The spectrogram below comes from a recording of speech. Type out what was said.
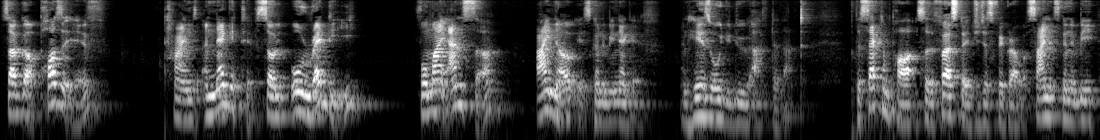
So I've got positive times a negative. So already, for my answer, I know it's going to be negative. And here's all you do after that. The second part, so the first stage, you just figure out what sign it's going to be.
